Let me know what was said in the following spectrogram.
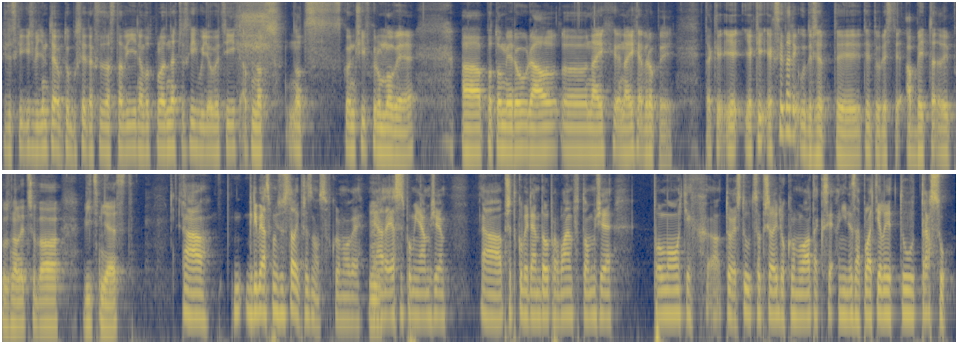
vždycky, když vidím ty autobusy, tak se zastaví na odpoledne v Českých Budějovicích a noc, noc skončí v Krumlově a potom jedou dál eh, na jich, na jich Evropy. Tak jak, jak si tady udržet ty, ty turisty, aby tady poznali třeba víc měst? A kdyby aspoň zůstali přes noc v Krumlově. Hmm. Já, já si vzpomínám, že a před covidem byl problém v tom, že plno těch turistů, co přijeli do Krumlova, tak si ani nezaplatili tu trasu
